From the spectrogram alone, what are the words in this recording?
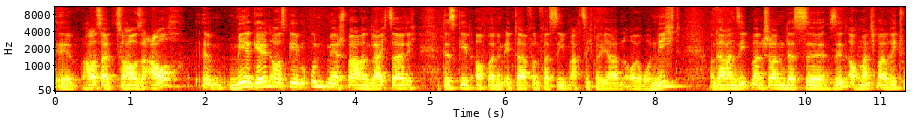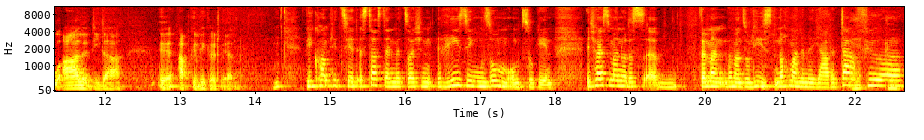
äh, Haushalt zu Hause auch. Ähm, mehr Geld ausgeben und mehr sparen gleichzeitig. Das geht auch bei einem Etat von fast 87 Milliarden Euro nicht. Und daran sieht man schon, das äh, sind auch manchmal Rituale, die da äh, abgewickelt werden. Wie kompliziert ist das denn, mit solchen riesigen Summen umzugehen? Ich weiß immer nur, dass, äh, wenn, man, wenn man so liest, nochmal eine Milliarde dafür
